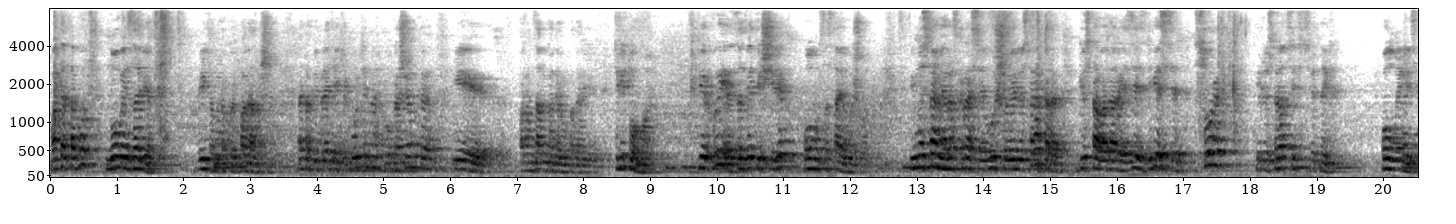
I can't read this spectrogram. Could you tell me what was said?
Вот это вот Новый Завет. Видите, он какой подарочный. Это в библиотеке Путина, Лукашенко и Рамзану Кадыру подарили. Три тома. Впервые за 2000 лет в полном составе вышло. И мы сами раскрасили лучшего иллюстратора Гюстава Даре. Здесь 240 иллюстраций цветных. Полный лист.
